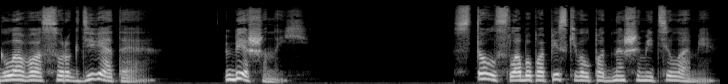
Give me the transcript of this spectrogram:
Глава 49. Бешеный. Стол слабо попискивал под нашими телами.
